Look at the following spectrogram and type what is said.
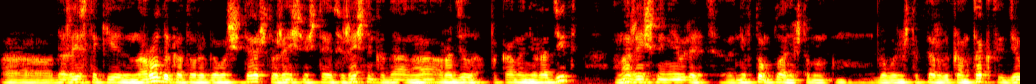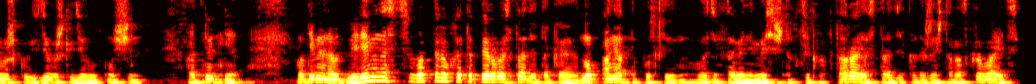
А, даже есть такие народы, которые считают, что женщина считается женщиной, когда она родила. Пока она не родит, она женщиной не является. Не в том плане, что мы говорим, что первый контакт девушку из девушки делают мужчины. Отнюдь нет. Вот именно вот беременность, во-первых, это первая стадия такая, ну, понятно, после возникновения месячных циклов. Вторая стадия, когда женщина раскрывается,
